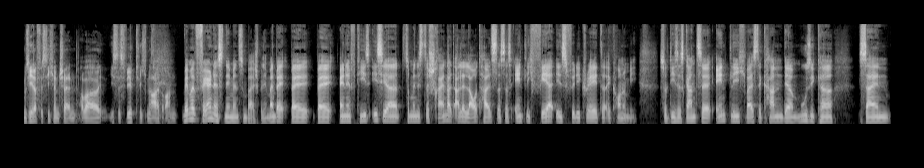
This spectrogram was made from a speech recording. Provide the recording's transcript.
muss jeder für sich entscheiden, aber ist es wirklich nahe dran? Wenn wir Fairness nehmen zum Beispiel, ich meine, bei, bei, bei NFTs ist ja zumindest, das schreien halt alle lauthals, dass das endlich fair ist für die Creator Economy. So dieses ganze, endlich, weißt du, kann der Musiker sein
